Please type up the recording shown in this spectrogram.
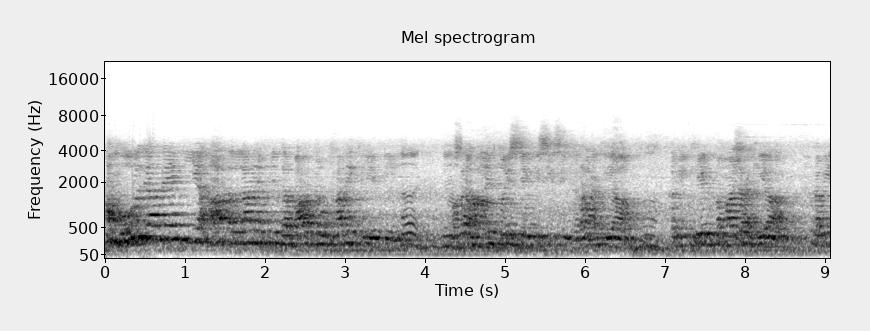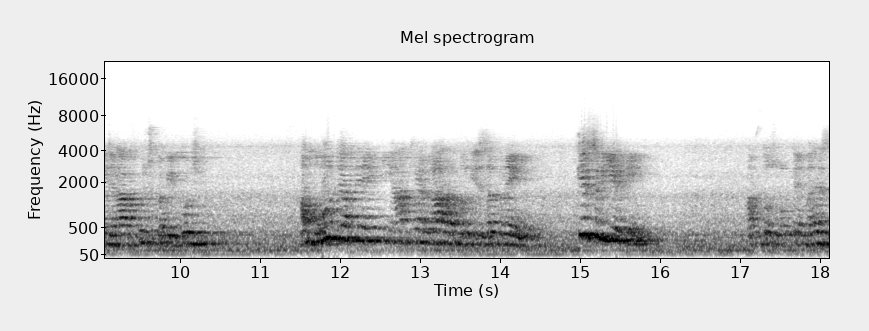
ہم بھول جاتے ہیں کہ یہ ہاتھ اللہ نے اپنے دربار میں اٹھانے کے لیے دی۔ مگر ہم نے تو اس سے کسی سے جھگڑا کیا کبھی کھیل تماشا کیا کبھی جناب کچھ کبھی کچھ۔ ہم بھول جاتے ہیں کہ آنکھیں اللہ رب العزت نے کس لیے دی۔ ہم تو سنتے ہیں محض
